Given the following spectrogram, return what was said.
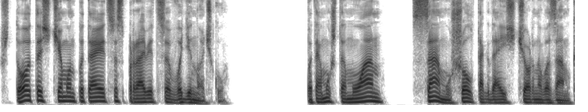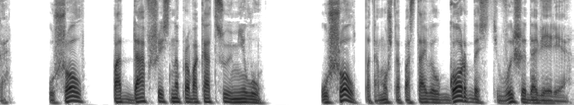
Что-то, с чем он пытается справиться в одиночку. Потому что Муан сам ушел тогда из Черного замка. Ушел, поддавшись на провокацию Милу. Ушел, потому что поставил гордость выше доверия.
